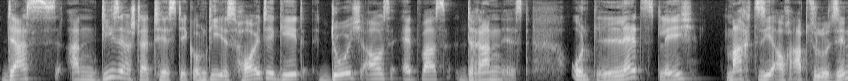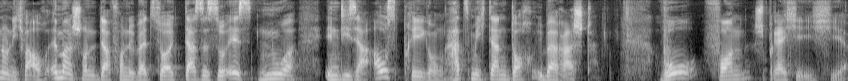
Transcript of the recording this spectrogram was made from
dass an dieser Statistik, um die es heute geht, durchaus etwas dran ist. Und letztlich macht sie auch absolut Sinn und ich war auch immer schon davon überzeugt, dass es so ist. Nur in dieser Ausprägung hat es mich dann doch überrascht. Wovon spreche ich hier?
